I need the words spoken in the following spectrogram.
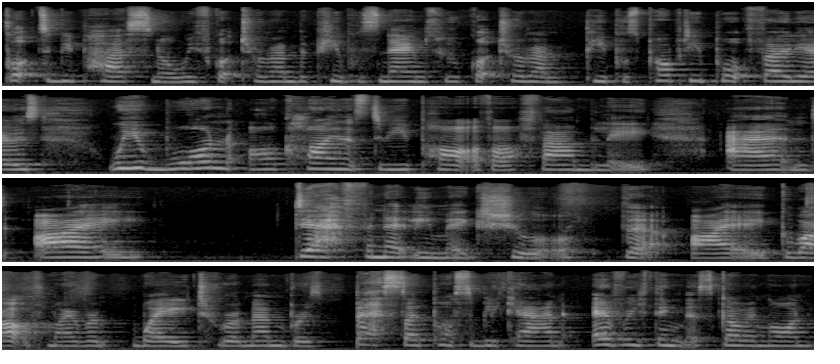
got to be personal. We've got to remember people's names, we've got to remember people's property portfolios. We want our clients to be part of our family, and I definitely make sure that I go out of my re- way to remember as best I possibly can everything that's going on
